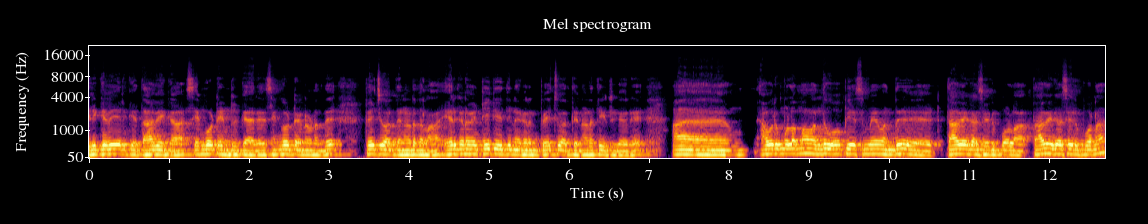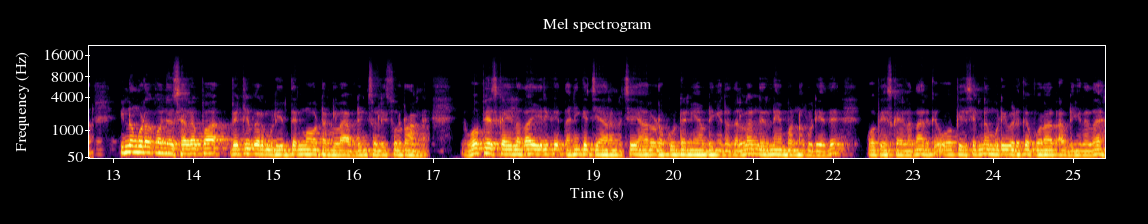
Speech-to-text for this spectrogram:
இருக்கவே இருக்குது தாவேகா செங்கோட்டையன் இருக்காரு. செங்கோட்டையனோட வந்து பேச்சுவார்த்தை நடத்தலாம். ஏற்கனவே டிடி தினகரன் பேச்சுவார்த்தை நடத்திட்டு இருக்காரு. அவர் மூலமாக வந்து ஓபிஎஸ்ஸுமே வந்து தாவேகா சைடு போகலாம் தாவேகா சைடு போனால் இன்னும் கூட கொஞ்சம் சிறப்பாக வெற்றி பெற முடியும் தென் மாவட்டங்களில் அப்படின்னு சொல்லி சொல்கிறாங்க ஓபிஎஸ் கையில் தான் இருக்குது தனி கட்சி ஆரம்பித்து யாரோட கூட்டணி அப்படிங்கிறதெல்லாம் நிர்ணயம் பண்ணக்கூடியது ஓபிஎஸ் கையில் தான் இருக்குது ஓபிஎஸ் என்ன முடிவு எடுக்க போகிறார் அப்படிங்கிறத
